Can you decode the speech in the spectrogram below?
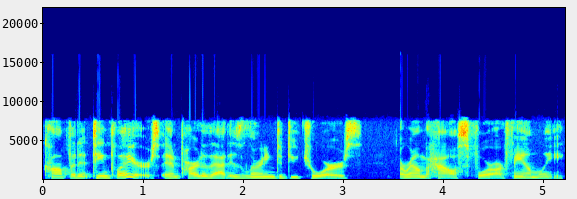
confident team players. And part of that is learning to do chores around the house for our family.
